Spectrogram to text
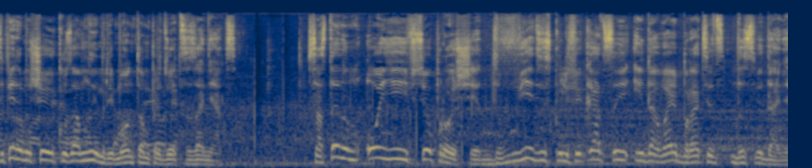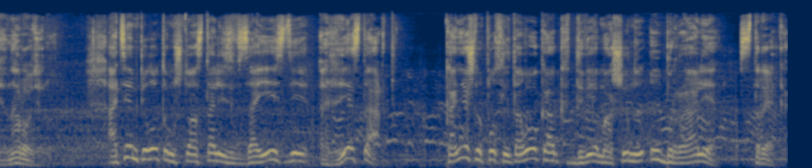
Теперь им еще и кузовным ремонтом придется заняться. Со Стэном Ойей все проще. Две дисквалификации и давай, братец, до свидания на родину. А тем пилотам, что остались в заезде, рестарт. Конечно, после того, как две машины убрали с трека.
